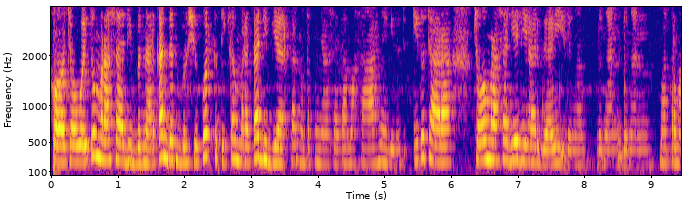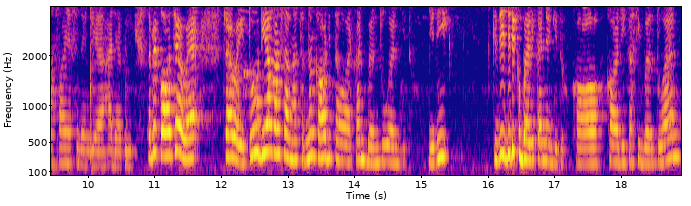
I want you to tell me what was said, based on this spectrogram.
kalau cowok itu merasa dibenarkan dan bersyukur ketika mereka dibiarkan untuk menyelesaikan masalahnya gitu. Itu cara cowok merasa dia dihargai dengan dengan dengan ma- permasalahan yang sedang dia hadapi. Tapi kalau cewek cewek itu dia akan sangat senang kalau ditawarkan bantuan gitu. Jadi jadi jadi kebalikannya gitu. Kalau kalau dikasih bantuan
